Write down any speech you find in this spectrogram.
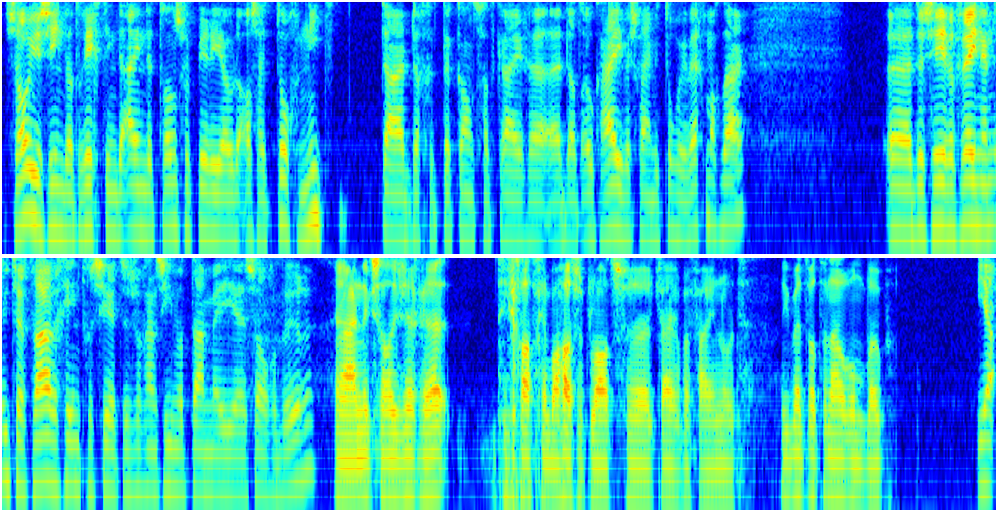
zal je zien dat richting de einde transferperiode, als hij toch niet daar de, de kans gaat krijgen, dat ook hij waarschijnlijk toch weer weg mag daar. Eh, dus Herenveen en Utrecht waren geïnteresseerd, dus we gaan zien wat daarmee eh, zal gebeuren. Ja, en ik zal je zeggen, die gaat geen basisplaats eh krijgen bij Feyenoord. Niet met wat er nou rondloopt. Ja,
